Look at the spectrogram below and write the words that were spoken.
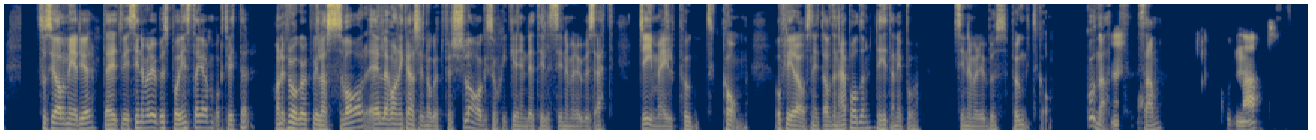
sociala medier. Där heter vi Cinemarubus på Instagram och Twitter. Har ni frågor och vill ha svar eller har ni kanske något förslag så skicka in det till cinemarubus@gmail.com. Och flera avsnitt av den här podden, det hittar ni på cinemarubus.com. God natt, Mm. Sam. God natt.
